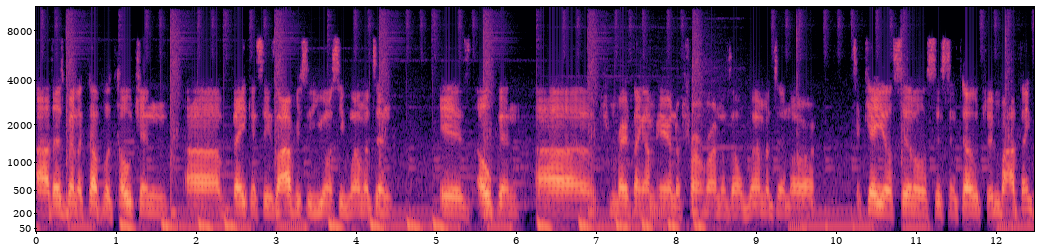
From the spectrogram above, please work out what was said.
Uh, there's been a couple of coaching uh, vacancies. Obviously, UNC Wilmington is open. Uh, from everything I'm hearing, the front runners on Wilmington or Takayo Siddle, assistant coach. And I think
